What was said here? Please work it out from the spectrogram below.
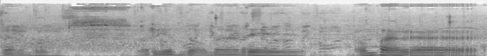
Vamos, madre. Oh my god.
